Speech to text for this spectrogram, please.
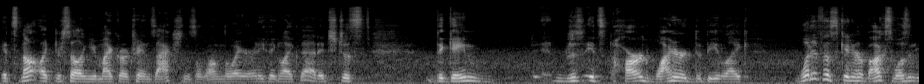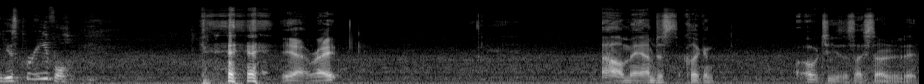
it's not like they're selling you microtransactions along the way or anything like that. It's just the game. Just it's hardwired to be like, what if a Skinner box wasn't used for evil? yeah, right. Oh man, I'm just clicking. Oh Jesus, I started it.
